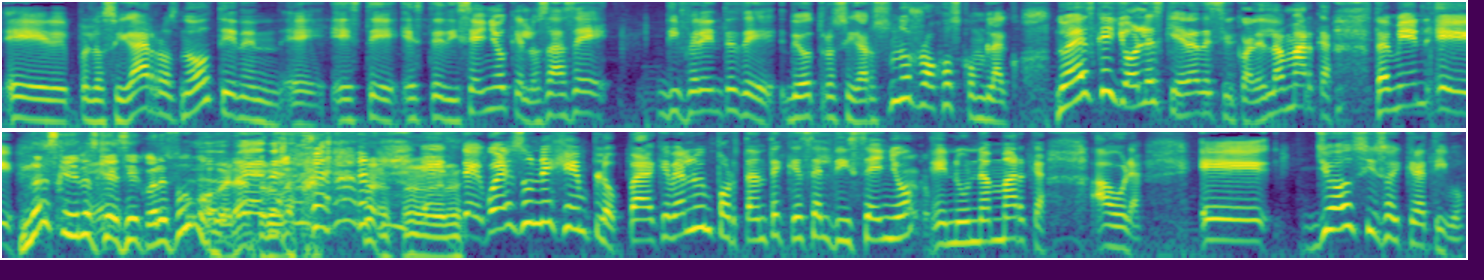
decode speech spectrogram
eh, pues los cigarros, ¿no? Tienen eh, este, este diseño que los hace diferentes de, de otros cigarros, unos rojos con blanco. No es que yo les quiera decir cuál es la marca. También... eh, No es que yo les quiera decir cuál es fumo, ¿verdad? Pero- este, bueno, es un ejemplo para que vean lo importante que es el diseño Claro. en una marca. Ahora, eh, yo sí soy creativo.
